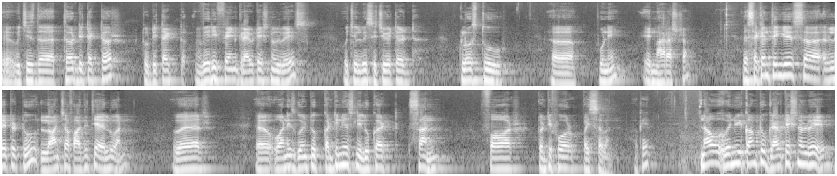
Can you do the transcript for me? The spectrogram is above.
uh, which is the third detector to detect very faint gravitational waves, which will be situated close to uh, Pune in Maharashtra. The second thing is uh, related to launch of Aditya L1, where uh, one is going to continuously look at sun for 24 by 7. Okay. Now, when we come to gravitational wave,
